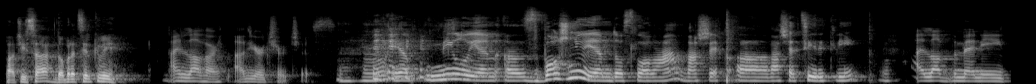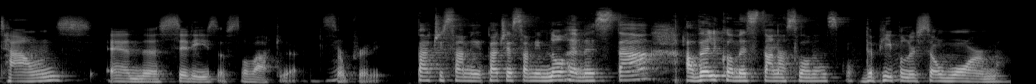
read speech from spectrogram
Páči sa? Dobre cirkvi? I love our, your churches. Uh-huh. Ja milujem, e, zbožňujem doslova vaše, uh, vaše církvy. I love the many towns and the cities of Slovakia. So pretty. Páči sa mi, páčia sa mi mnohé mestá a veľkomestá na Slovensku. The people are so warm.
